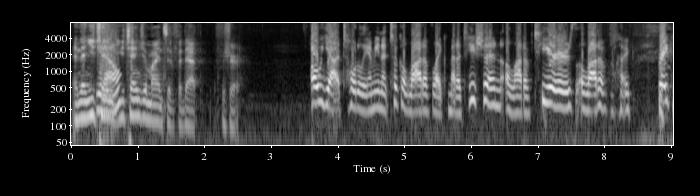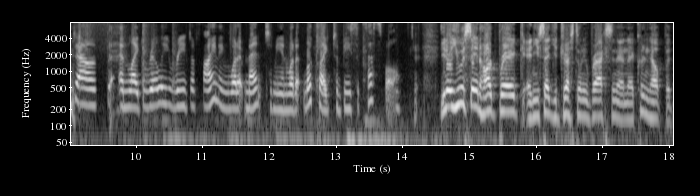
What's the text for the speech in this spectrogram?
And then you change you, know? you change your mindset for that for sure. Oh yeah, totally. I mean, it took a lot of like meditation, a lot of tears, a lot of like breakdowns and like really redefining what it meant to me and what it looked like to be successful. You know, you were saying heartbreak and you said you dressed Toni Braxton and I couldn't help but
